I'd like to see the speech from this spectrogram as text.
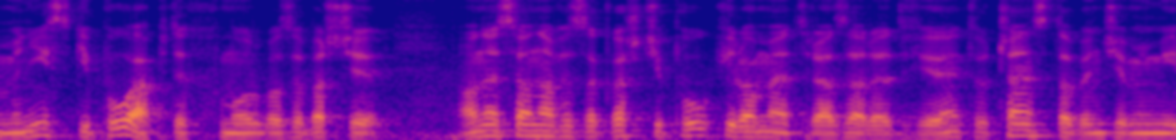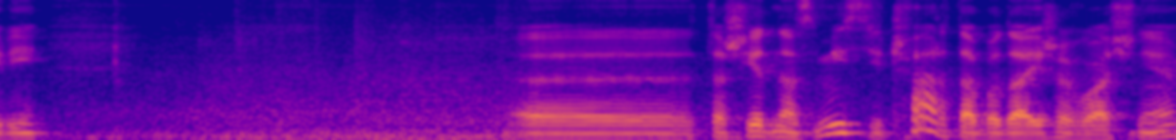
Mamy niski pułap tych chmur, bo zobaczcie, one są na wysokości pół kilometra zaledwie. Tu często będziemy mieli e, też jedna z misji, czwarta bodajże właśnie.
